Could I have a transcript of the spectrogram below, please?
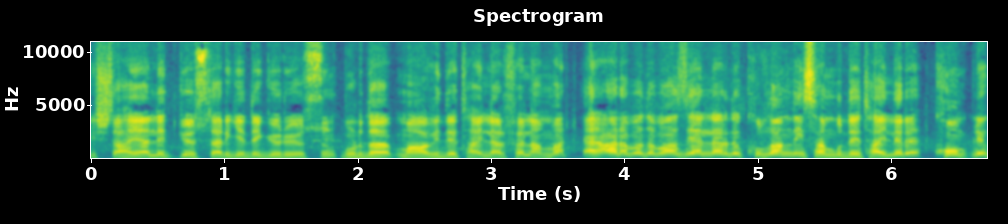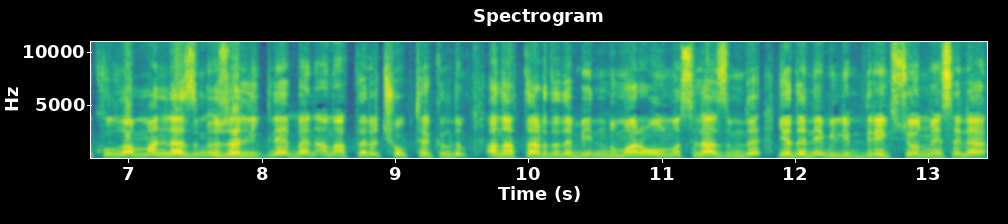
işte hayalet göstergede görüyorsun. Burada mavi detaylar falan var. Yani arabada bazı yerlerde kullandıysan bu detayları komple kullanman lazım. Özellikle ben anahtara çok takıldım. Anahtarda da bir numara olması lazımdı. Ya da ne bileyim direksiyon mesela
